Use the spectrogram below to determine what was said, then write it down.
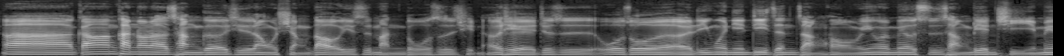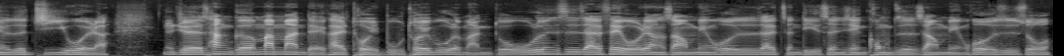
啊，刚刚看到他唱歌，其实让我想到也是蛮多事情，而且就是我说，呃，因为年纪增长哈，因为没有时常练习，也没有这机会啦，就觉得唱歌慢慢的也开始退步，退步了蛮多，无论是在肺活量上面，或者是在整体声线控制上面，或者是说，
